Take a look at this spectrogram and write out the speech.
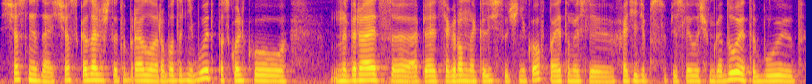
Сейчас не знаю, сейчас сказали, что это правило работать не будет, поскольку набирается опять огромное количество учеников, поэтому если хотите поступить в следующем году, это будет,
